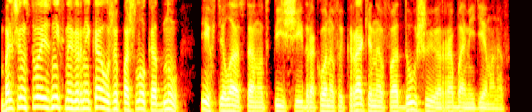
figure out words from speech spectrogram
Большинство из них наверняка уже пошло ко дну. Их тела станут пищей драконов и кракенов, а души — рабами демонов.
